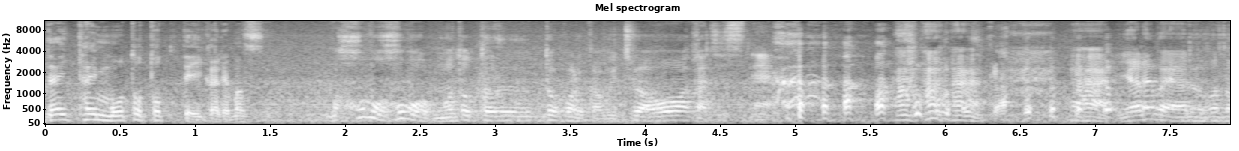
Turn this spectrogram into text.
大体元取っていかれます？まあ、ほぼほぼ元取るどころかうちは大赤字ですね。はい、やればやるほど。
